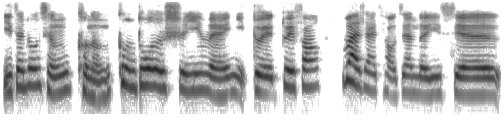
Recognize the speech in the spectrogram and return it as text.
一见钟情可能更多的是因为你对对方外在条件的一些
